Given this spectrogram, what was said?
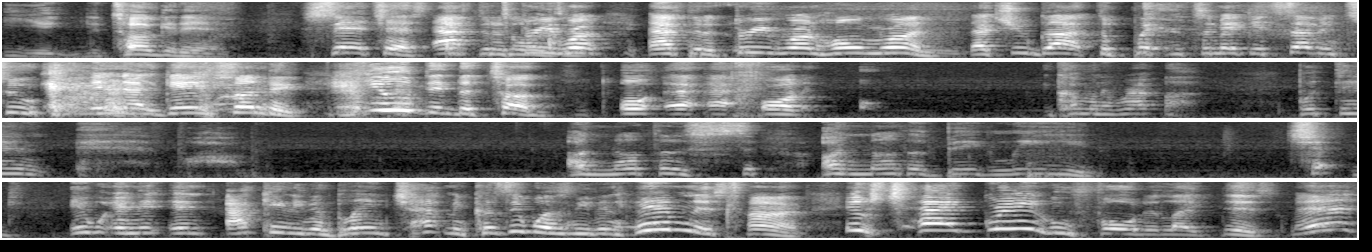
You, you tug it in. Sanchez after the three run after the three run home run that you got to put to make it seven two in that game Sunday. You did the tug on uh, uh, on coming around, but then fuck another another big lead. Ch- it, and, it, and I can't even blame Chapman because it wasn't even him this time. It was Chad Green who folded like this, man.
